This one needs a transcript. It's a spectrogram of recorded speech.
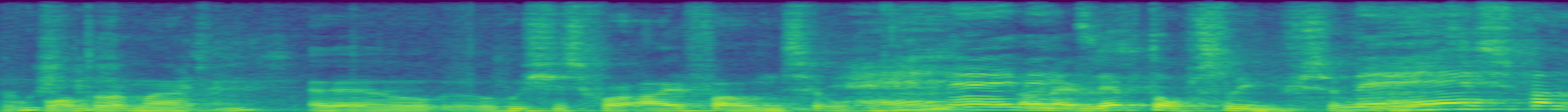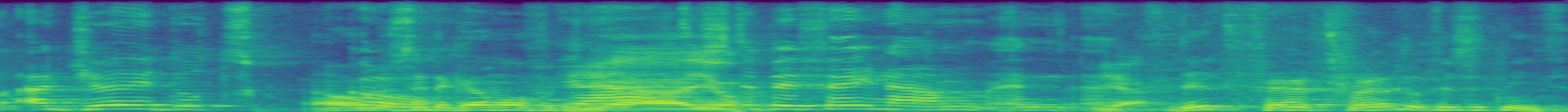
eh plat hoor, maar eh, hoesjes voor iPhones of Nee, nee, oh, nee, het is- laptop sleeves. Nee, het is van adieu.co. Oh, daar zit ik helemaal verkeerd. Ja, Ja, het is joh. de BV-naam. En. Dit, Fair Thread, dat is het niet.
